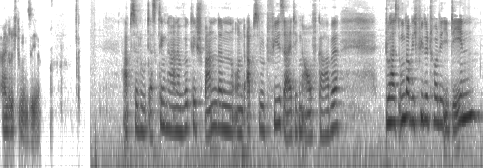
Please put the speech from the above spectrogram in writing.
Einrichtungen sehe. Absolut, das klingt nach einer wirklich spannenden und absolut vielseitigen Aufgabe. Du hast unglaublich viele tolle Ideen.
